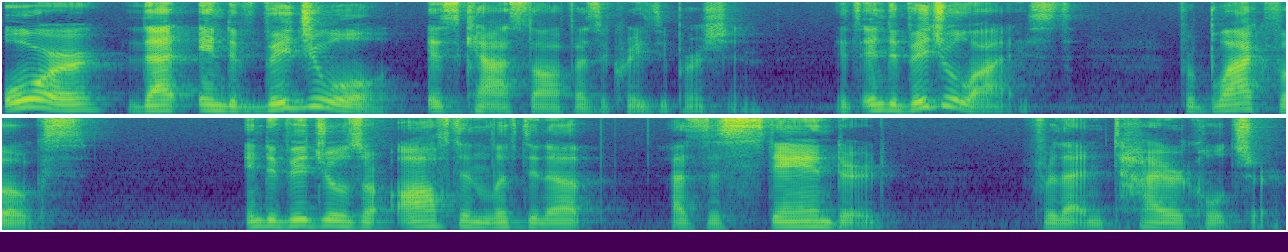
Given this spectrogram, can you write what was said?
Or that individual is cast off as a crazy person. It's individualized. For black folks, individuals are often lifted up as the standard for that entire culture.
